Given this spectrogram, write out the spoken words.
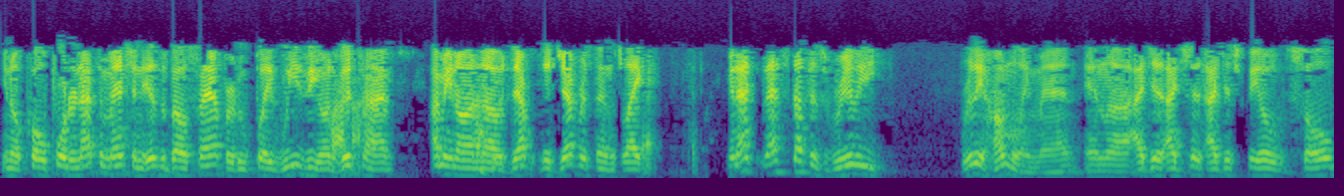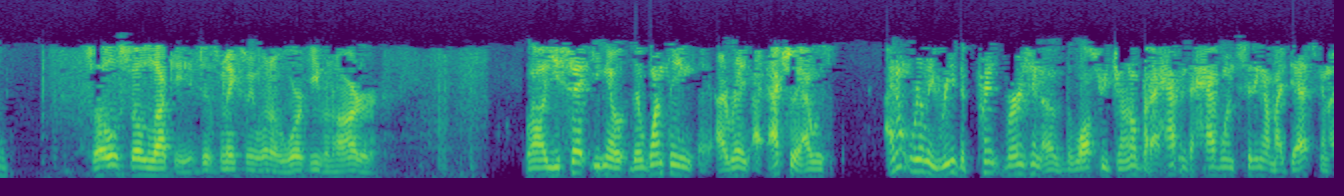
you know, Cole Porter, not to mention Isabel Sanford, who played Weezy on Good Time. I mean, on uh, Jeff- the Jeffersons. Like, I mean, that that stuff is really really humbling, man. And uh, I just I just I just feel so so so lucky. It just makes me want to work even harder. Well, you said you know the one thing I read. I, Actually, I was I don't really read the print version of the Wall Street Journal, but I happened to have one sitting on my desk, and I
